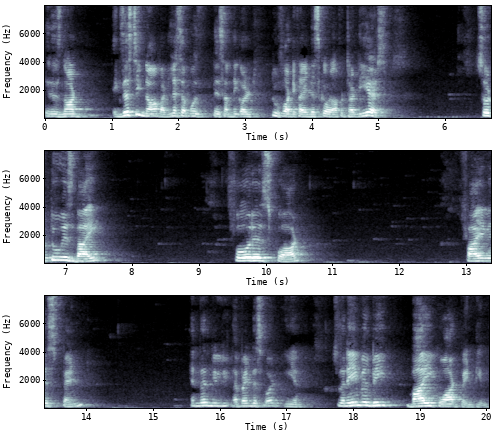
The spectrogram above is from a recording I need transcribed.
it is not existing now but let's suppose there's something called 245 discovered after 30 years. So 2 is bi 4 is quad 5 is pent and then we'll append this word en. So the name will be bi quad pentium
